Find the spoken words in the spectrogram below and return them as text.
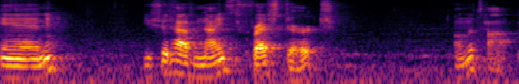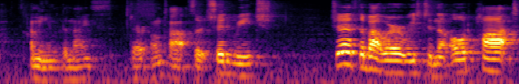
And you should have nice fresh dirt on the top. I mean the nice dirt on top. So it should reach just about where it reached in the old pot.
